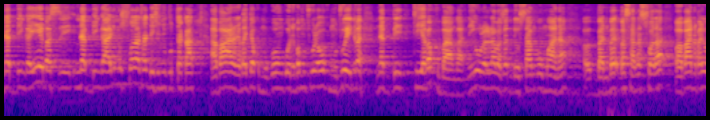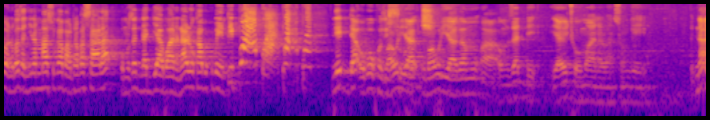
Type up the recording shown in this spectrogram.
Nabbi nga yebase nabbi nga ali muswala atadde ekyenyi ku ttaka abaana ne bajja ku mugongo ne bamutuulako ku mutwe nabbi teyabakubanga. Naye olwalala abazadde osanga omwana bano ba- basaala swala abaana bali wano bazanyira mu maaso g'abantu abasaala omuzadde najja abwana naloka bukuba empi nedda oba okoze Mawulire- agamu ah, omuzadde yayokya omwana lwa nsonga eyo. Na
